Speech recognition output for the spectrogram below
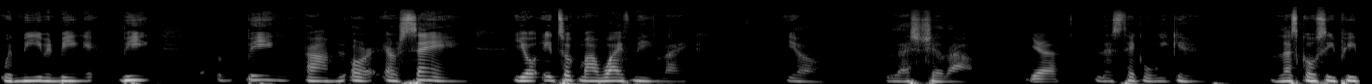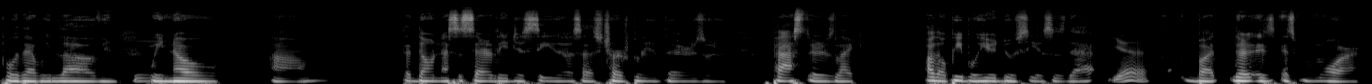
with me even being being being um or or saying, yo, it took my wife being like, yo, let's chill out. Yeah. Let's take a weekend. Let's go see people that we love and we Mm. know um, that don't necessarily just see us as church planters or pastors. Like, although people here do see us as that, Yeah. but there is it's more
